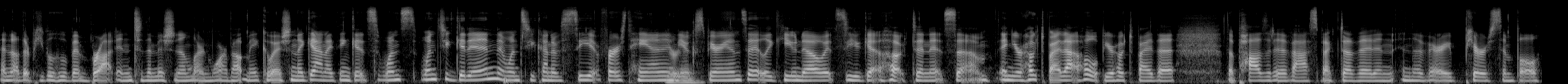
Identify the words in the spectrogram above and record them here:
and other people who've been brought into the mission and learn more about Make a Wish. And again, I think it's once once you get in and once you kind of see it firsthand and You're you in. experience it, like you know, it's you get hooked, and it's um and you're hooked by that hope. You're hooked by the the positive aspect of it, and, and the very pure, simple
